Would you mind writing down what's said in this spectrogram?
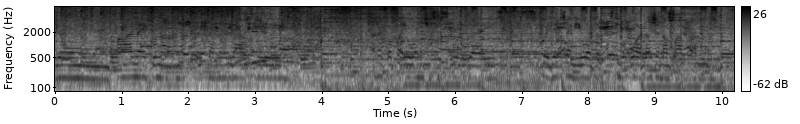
yung panganay ko na anak na lalaki ah, nagpapaiwan siya sa school guys. Pwede na siyang iwan tapos kinukuha lang siya ng papa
